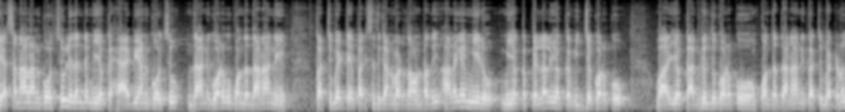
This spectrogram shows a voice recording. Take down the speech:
వ్యసనాలు అనుకోవచ్చు లేదంటే మీ యొక్క హ్యాపీ అనుకోవచ్చు. దాని కొరకు కొంత ధనాన్ని ఖర్చు పెట్టే పరిస్థితి కనబడుతూ ఉంటుంది. అలాగే మీరు మీ యొక్క పిల్లల యొక్క విద్య కొరకు వారి యొక్క అభివృద్ధి కొరకు కొంత ధనాన్ని ఖర్చు పెట్టడం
